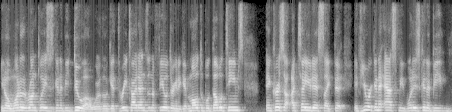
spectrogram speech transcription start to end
You know, one of the run plays is going to be duo, where they'll get three tight ends on the field. They're going to get multiple double teams. And Chris, I, tell you this: like that, if you were going to ask me what is going to be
